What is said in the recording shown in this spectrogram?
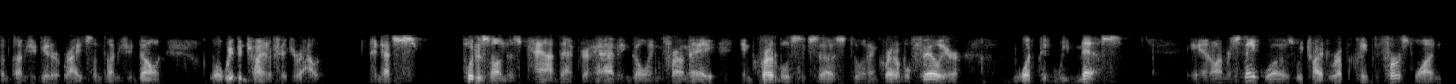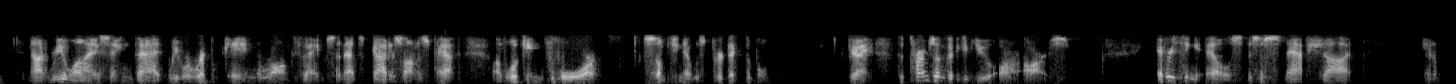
Sometimes you get it right, sometimes you don't. What we've been trying to figure out, and that's put us on this path after having going from a incredible success to an incredible failure. What did we miss? And our mistake was we tried to replicate the first one, not realizing that we were replicating the wrong things. And that's got us on this path of looking for something that was predictable. Okay? The terms I'm going to give you are ours. Everything else is a snapshot in a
